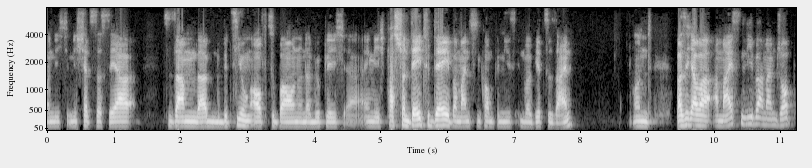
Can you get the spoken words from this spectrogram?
Und ich, ich schätze das sehr, zusammen da eine Beziehung aufzubauen und da wirklich äh, eigentlich fast schon day-to-day -day bei manchen Companies involviert zu sein. Und was ich aber am meisten liebe an meinem Job,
